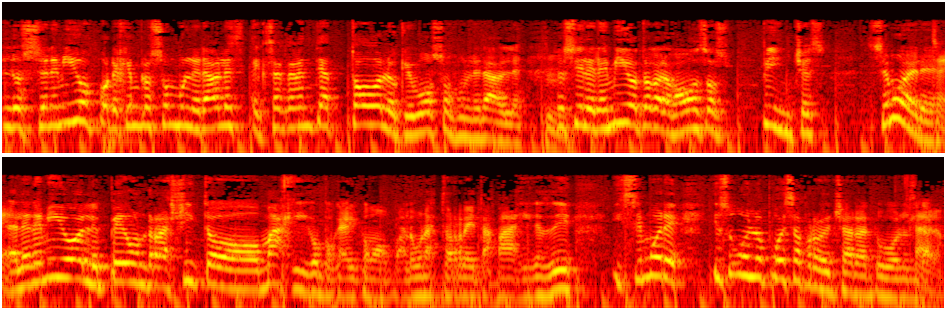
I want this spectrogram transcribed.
los enemigos, por ejemplo, son vulnerables exactamente a todo lo que vos sos vulnerable. Entonces, si el enemigo toca los famosos pinches, se muere. Sí. Al enemigo le pega un rayito mágico, porque hay como algunas torretas mágicas, así, y se muere. Y eso vos lo podés aprovechar a tu voluntad. Claro.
